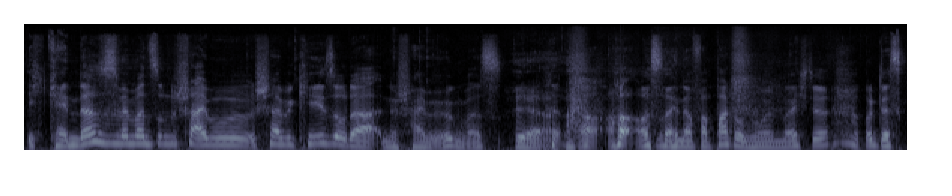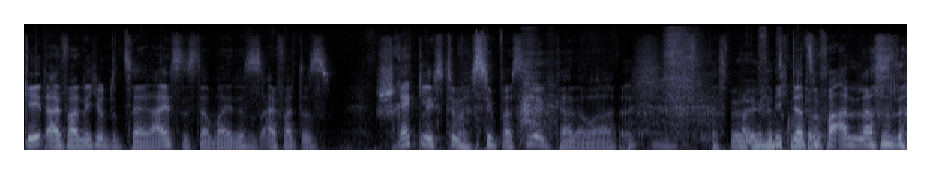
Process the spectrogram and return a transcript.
ich kenne das, wenn man so eine Scheibe, Scheibe Käse oder eine Scheibe irgendwas Ja. au- au- aus seiner Verpackung holen möchte und das geht einfach nicht und du zerreißt es dabei. Das ist einfach das Schrecklichste, was dir passieren kann, aber das würde mich nicht dazu veranlassen, da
